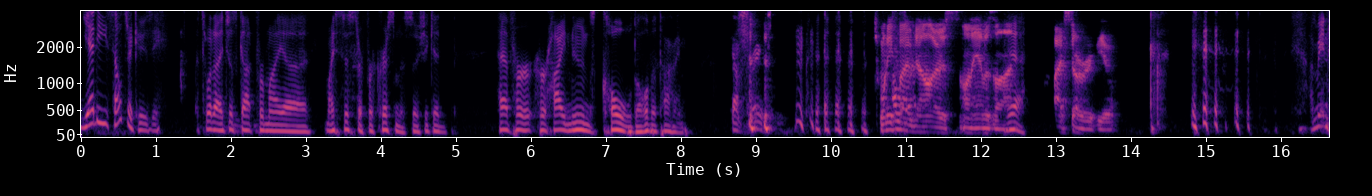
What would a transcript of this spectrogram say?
Yeti seltzer koozie. That's what I just got for my uh my sister for Christmas, so she could have her her high noons cold all the time. Sounds great. Twenty five dollars on Amazon. Yeah. Five star review. I mean,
